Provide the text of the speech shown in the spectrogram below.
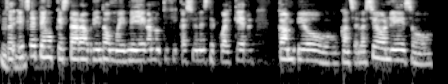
Entonces, ese tengo que estar abriendo, me, me llegan notificaciones de cualquier cambio o cancelaciones o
